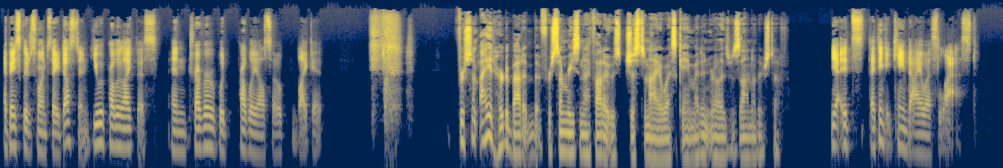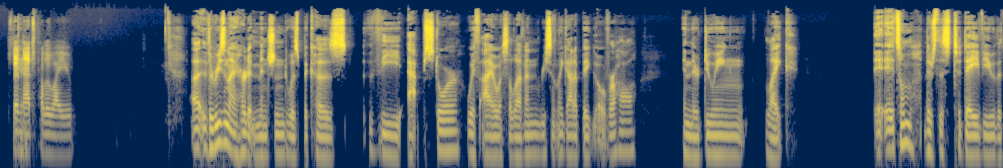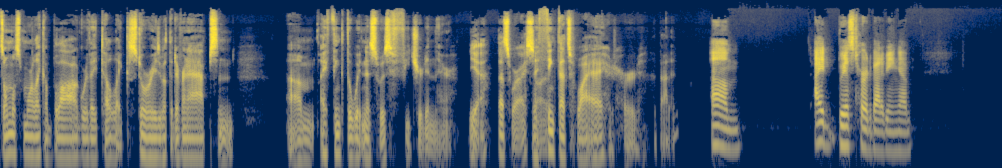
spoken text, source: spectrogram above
I basically just want to say, Dustin, you would probably like this, and Trevor would probably also like it. For some, I had heard about it, but for some reason, I thought it was just an iOS game. I didn't realize it was on other stuff. Yeah, it's. I think it came to iOS last. Then Okay. that's probably why you. Uh, the reason I heard it mentioned was because the App Store with iOS 11 recently got a big overhaul, and they're doing like it's almost there's this Today view that's almost more like a blog where they tell like stories about the different apps, and um, I think The Witness was featured in there. Yeah, that's where I saw And I it. think that's why I had heard about it. Um, I just heard about it being a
